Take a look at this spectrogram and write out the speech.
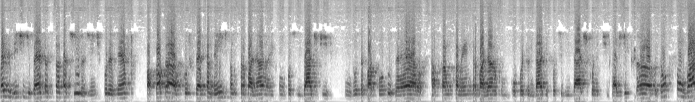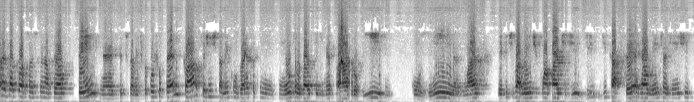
mas existem diversas tratativas. A gente, por exemplo, a própria Cusfed também estamos trabalhando aí com possibilidade de indústria 4.0, nós estamos também trabalhando com oportunidade e possibilidade de conectividade de campo. Então, são várias atuações que o Inatel tem, né, especificamente para o Cochupé, e claro que a gente também conversa com, com outras áreas de segmento para agrobusiness, cozinhas, mas efetivamente com a parte de, de, de, café, realmente a gente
